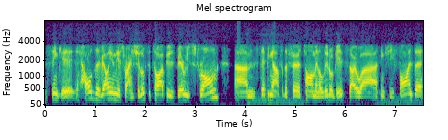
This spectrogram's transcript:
I think it holds the value in this range. She looks a type who's very strong, um, stepping up for the first time in a little bit. So uh, I think she finds a,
